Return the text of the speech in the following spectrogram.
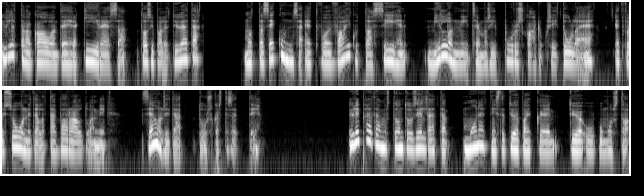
yllättävän kauan tehdä kiireessä tosi paljon työtä, mutta se kun sä et voi vaikuttaa siihen, milloin niitä semmoisia purskahduksia tulee, et voi suunnitella tai varautua, niin se on sitä tuskasta settiä. Ylipäätään musta tuntuu siltä, että monet niistä työpaikkojen työuupumusta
